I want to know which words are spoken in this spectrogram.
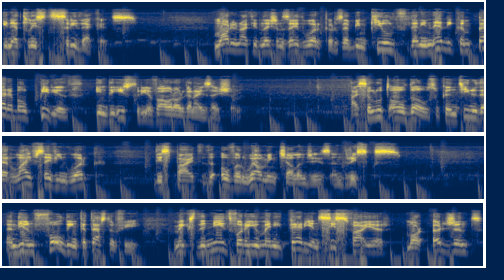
in at least three decades. More United Nations aid workers have been killed than in any comparable period in the history of our organization. I salute all those who continue their life saving work despite the overwhelming challenges and risks. And the unfolding catastrophe makes the need for a humanitarian ceasefire more urgent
